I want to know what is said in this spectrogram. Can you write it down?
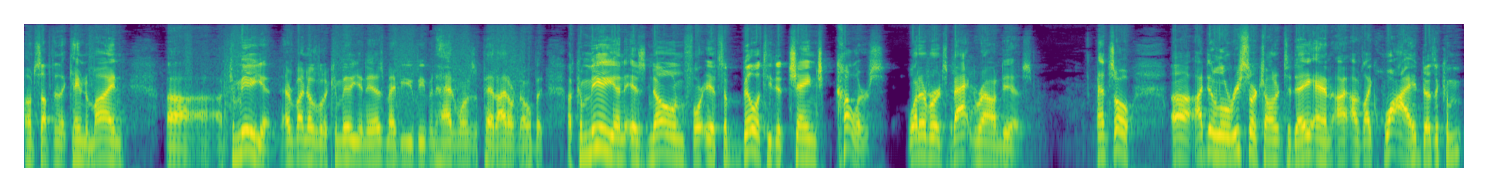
on something that came to mind. Uh, a chameleon. Everybody knows what a chameleon is. Maybe you've even had one as a pet. I don't know. But a chameleon is known for its ability to change colors, whatever its background is. And so uh, I did a little research on it today, and I, I was like, why does a chame-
